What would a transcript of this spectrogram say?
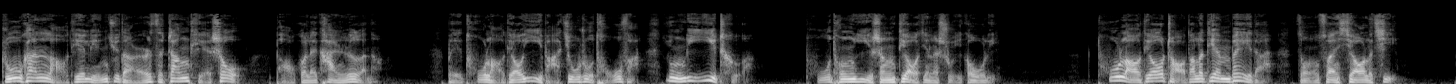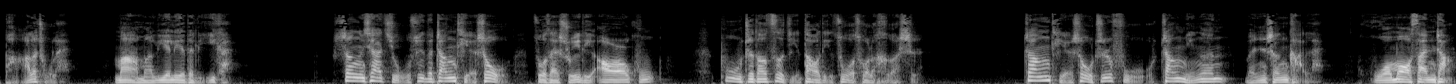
竹竿老爹邻居的儿子张铁寿跑过来看热闹，被秃老刁一把揪住头发，用力一扯，扑通一声掉进了水沟里。秃老刁找到了垫背的，总算消了气，爬了出来，骂骂咧咧的离开。剩下九岁的张铁寿坐在水里嗷嗷哭，不知道自己到底做错了何事。张铁寿之父张明恩闻声赶来，火冒三丈，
